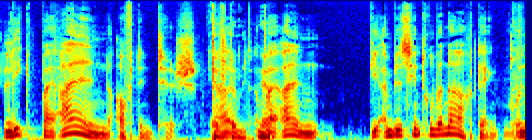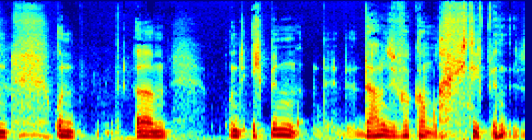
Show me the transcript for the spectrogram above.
liegt bei allen auf den Tisch. Das ja, stimmt. Bei ja. allen, die ein bisschen drüber nachdenken. Und, und, ähm, und ich bin, da haben Sie vollkommen recht, ich bin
